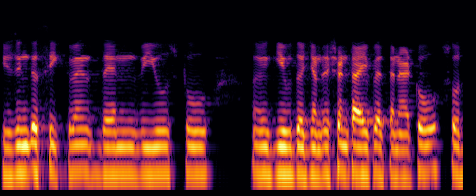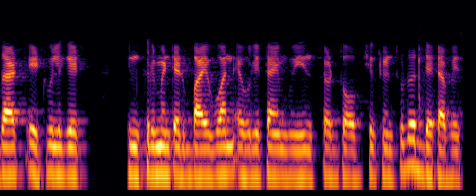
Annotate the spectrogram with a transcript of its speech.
using the sequence then we used to uh, give the generation type as an auto so that it will get incremented by one every time we insert the object into the database.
